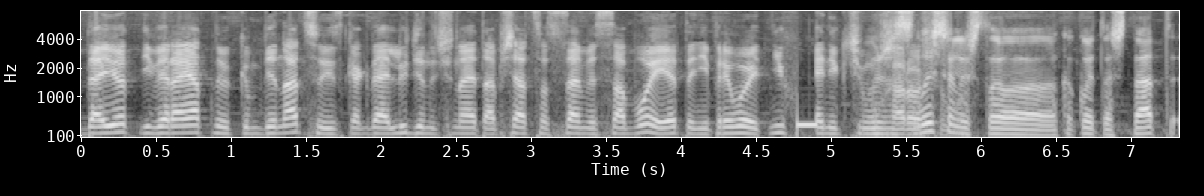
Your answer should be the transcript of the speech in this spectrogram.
дает невероятную комбинацию, из когда люди начинают общаться сами с собой, и это не приводит нихуя ни к чему Вы же хорошему. слышали, что какой-то штат, э,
